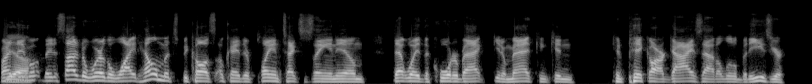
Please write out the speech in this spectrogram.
Right? Yeah. They, they decided to wear the white helmets because okay, they're playing Texas A&M. That way, the quarterback, you know, Madkin can can pick our guys out a little bit easier.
